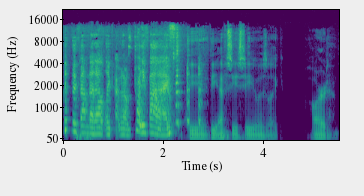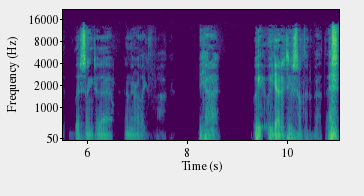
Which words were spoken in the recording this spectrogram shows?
they found that out like when I was 25. the the FCC was like hard listening to that, and they were like, "Fuck, we gotta, we we gotta do something about this.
